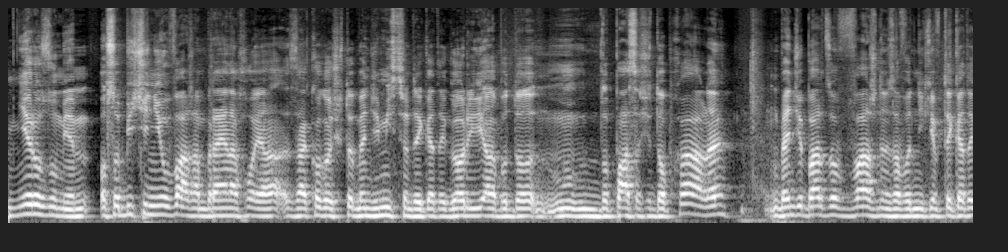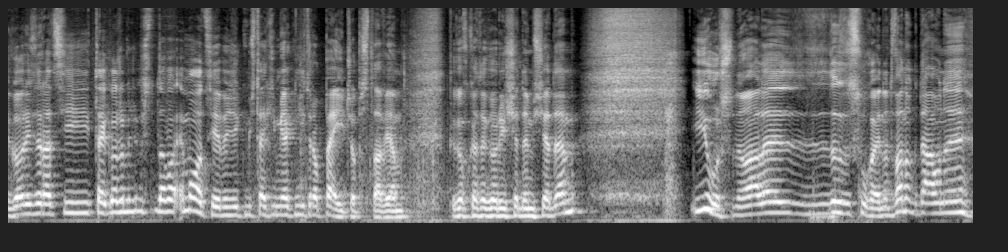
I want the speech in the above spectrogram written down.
Nie rozumiem. Osobiście nie uważam Briana Hoya za kogoś, kto będzie mistrzem tej kategorii albo do, do pasa się dopcha, ale będzie bardzo ważnym zawodnikiem w tej kategorii z racji tego, że będzie prostu dawał emocje. Będzie kimś takim jak Nitro Page, obstawiam. Tylko w kategorii 7-7. I już, no ale no, słuchaj, no dwa knockdowny,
